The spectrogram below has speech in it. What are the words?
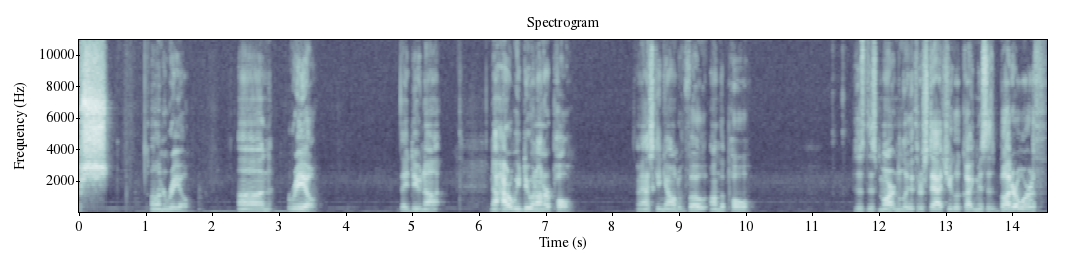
psh, unreal. Unreal. They do not. Now, how are we doing on our poll? I'm asking y'all to vote on the poll. Does this Martin Luther statue look like Mrs. Butterworth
